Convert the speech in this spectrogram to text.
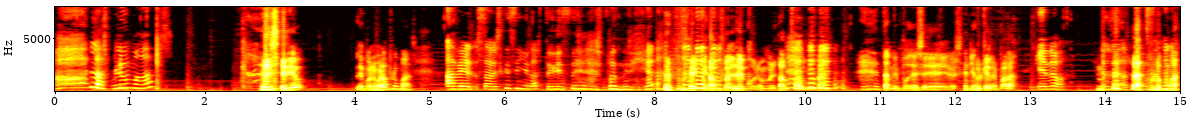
¡Ah! ¡Las plumas! ¿En serio? ¿Le ponemos las plumas? A ver, ¿sabes que si yo las tuviese las pondría? Venga, pues le ponemos las plumas. También puede ser el señor que repara que no. El de las, las plumas.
